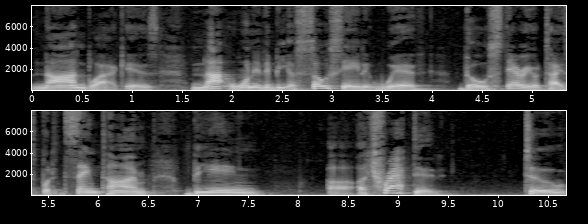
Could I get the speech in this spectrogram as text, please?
non-black is not wanting to be associated with those stereotypes, but at the same time being uh, attracted to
